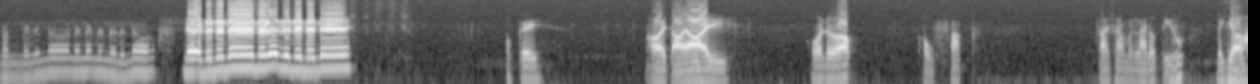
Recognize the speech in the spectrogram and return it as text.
no no no no no no no no no no no no no no no no no no ok. Ôi trời ơi. Hô nước. Oh fuck. Tại sao mình lại đâu tiểu? Bây giờ.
